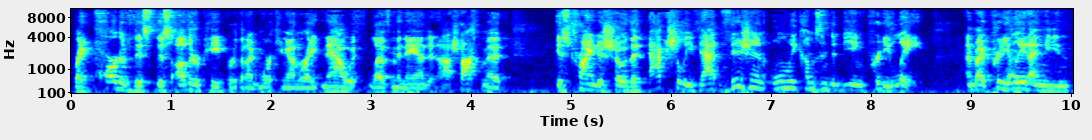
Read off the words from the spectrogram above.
Right. Part of this this other paper that I'm working on right now with Lev Menand and Ash Ahmed is trying to show that actually that vision only comes into being pretty late. And by pretty right. late, I mean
